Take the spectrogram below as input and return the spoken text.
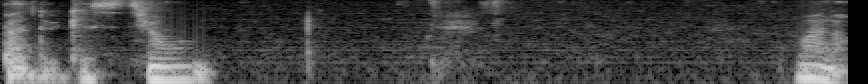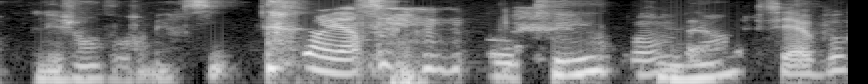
pas de questions. Voilà, les gens vous remercient. rien. ok. Bah, merci à vous.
